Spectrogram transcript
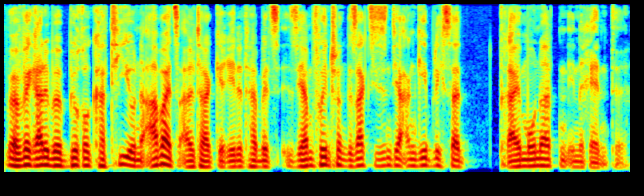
weil wir gerade über Bürokratie und Arbeitsalltag geredet haben, jetzt, Sie haben vorhin schon gesagt, Sie sind ja angeblich seit drei Monaten in Rente.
